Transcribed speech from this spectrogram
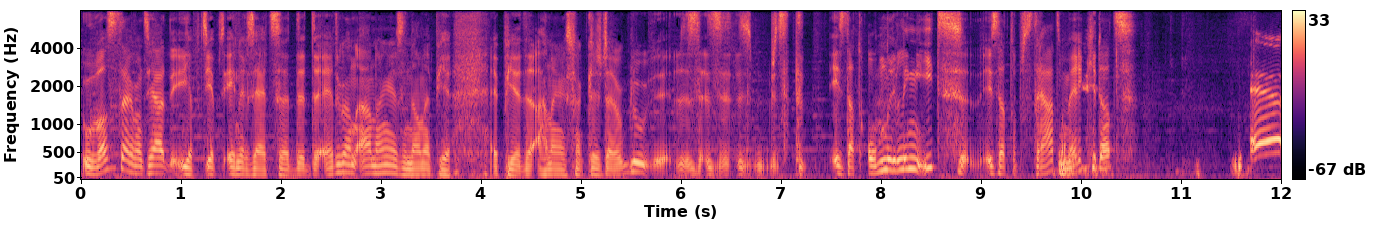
hoe was het daar? Want ja, je hebt, je hebt enerzijds de, de Erdogan-aanhangers en dan heb je, heb je de aanhangers van Kılıçdaroğlu. Is, is, is dat onderling iets? Is dat op straat? Merk je dat? Uh,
